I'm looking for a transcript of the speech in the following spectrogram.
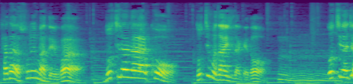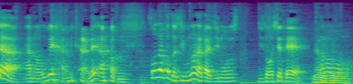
ただそれまではどちらがこうどっちも大事だけどうんうんうんどっちがじゃああの上やみたいなねあの、うん。そんなこと自分の中で自問自答しててあの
